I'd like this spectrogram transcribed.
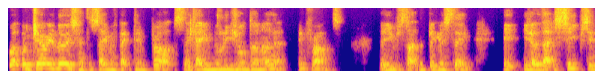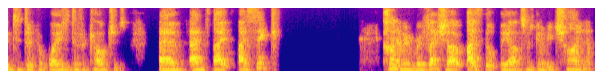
Well, well, Jerry Lewis had the same effect in France. They gave him the Legion d'honneur in France. He was like the biggest thing. It, you know, that seeps into different ways and different cultures. Um, and I, I think, kind of in reflection, I, I thought the answer was going to be China.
